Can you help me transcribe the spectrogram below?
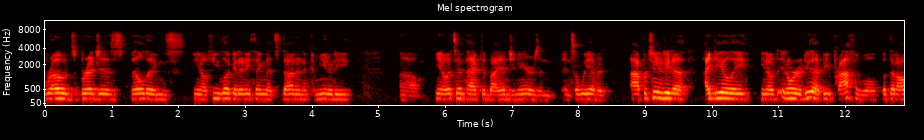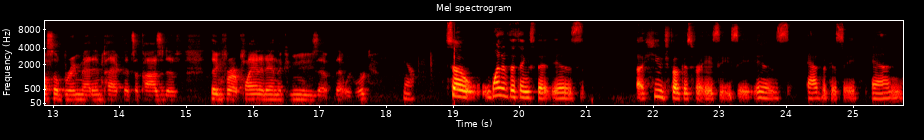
roads, bridges, buildings. You know, if you look at anything that's done in a community, um, you know, it's impacted by engineers, and and so we have an opportunity to ideally, you know, in order to do that, be profitable, but then also bring that impact that's a positive thing for our planet and the communities that, that we work in. Yeah. So one of the things that is a huge focus for ACEC is advocacy and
